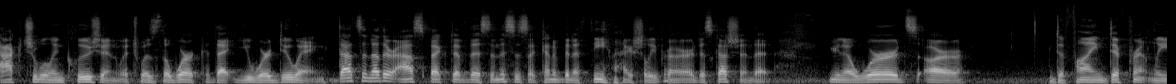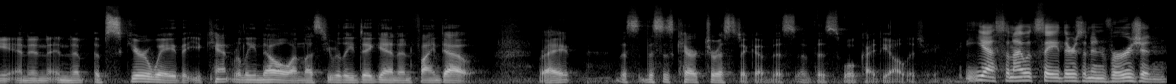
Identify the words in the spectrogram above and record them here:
actual inclusion, which was the work that you were doing. That's another aspect of this, and this has kind of been a theme actually for our discussion that, you know, words are defined differently and in, in an obscure way that you can't really know unless you really dig in and find out, right? This, this is characteristic of this, of this woke ideology. Yes, and I would say there's an inversion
